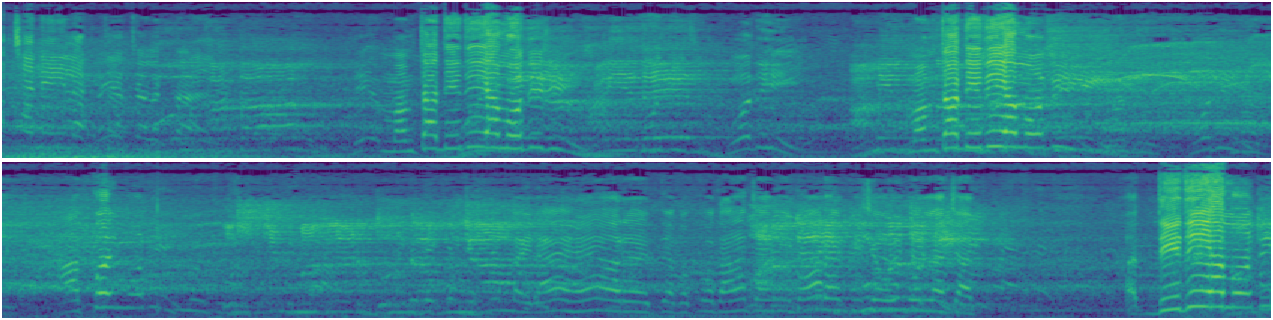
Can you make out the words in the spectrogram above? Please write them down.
अच्छा नहीं लगता। नहीं अच्छा लगता है। ममता दीदी या मोदी जी? मोदी ममता दीदी या मोदी आपको मोदी महिलाएँ हैं और आपको बताना चाहेंगे एक और है पीछे वही बोलना चाहते दीदी या मोदी?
